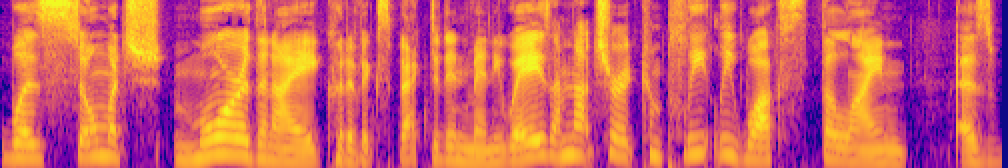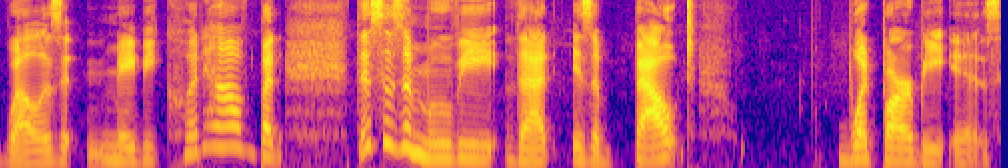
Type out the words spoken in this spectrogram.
was so much more than I could have expected in many ways. I'm not sure it completely walks the line as well as it maybe could have. But this is a movie that is about what Barbie is.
